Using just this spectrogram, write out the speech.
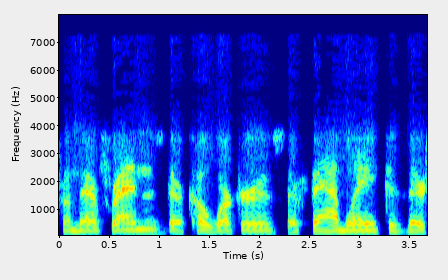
from their friends, their coworkers, their family, because they're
